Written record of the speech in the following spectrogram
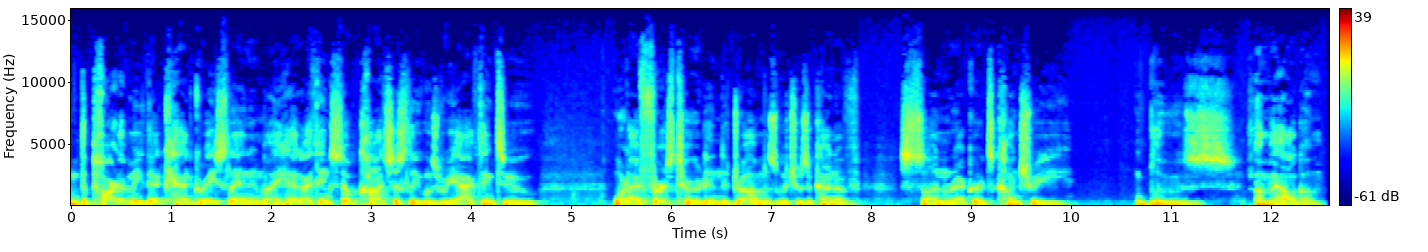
the part of me that had Graceland in my head, I think subconsciously was reacting to what I first heard in the drums, which was a kind of Sun Records country blues amalgam.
